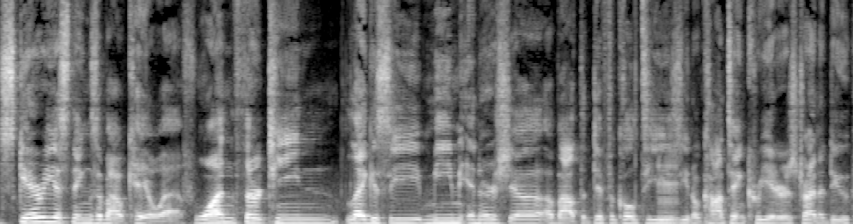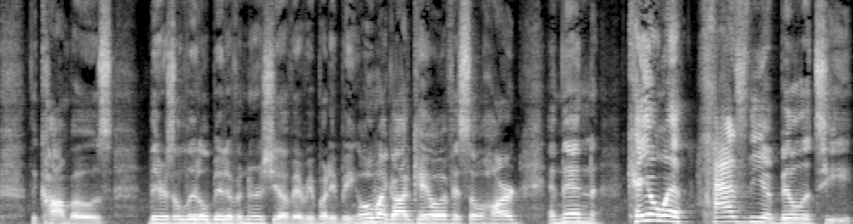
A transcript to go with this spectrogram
scariest things about KOF. One thirteen legacy meme inertia about the difficulties, mm. you know, content creators trying to do the combos. There's a little bit of inertia of everybody being, oh my god, KOF is so hard. And then KOF has the ability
